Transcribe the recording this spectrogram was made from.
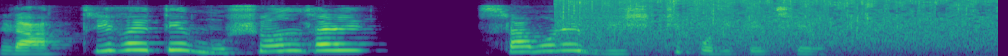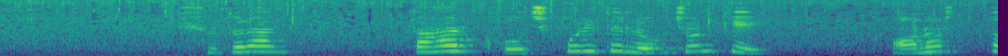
রাত্রি হইতে মুষলধারে শ্রাবণের বৃষ্টি পড়িতেছে। সুতরাং তাহার খোঁজ করিতে লোকজনকে অনর্থ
